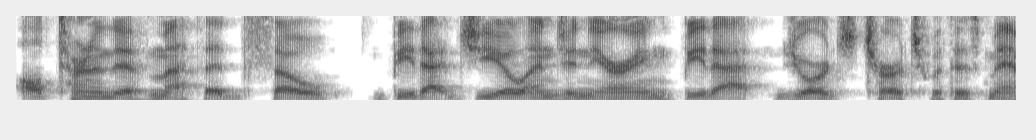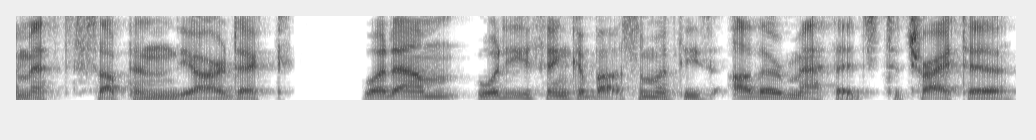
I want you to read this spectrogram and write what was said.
alternative methods. So be that geoengineering, be that George Church with his mammoths up in the Arctic. What um what do you think about some of these other methods to try to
